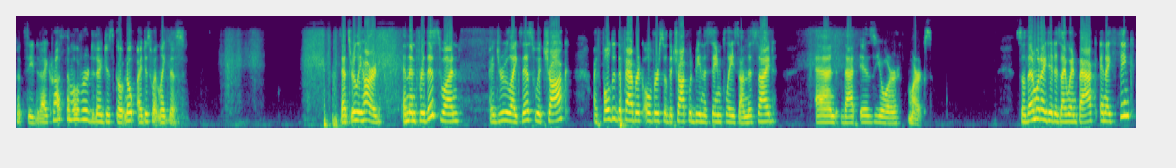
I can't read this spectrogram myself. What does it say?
let's see, did I cross them over? Did I just go, nope, I just went like this. That's really hard. And then for this one, I drew like this with chalk. I folded the fabric over so the chalk would be in the same place on this side and that is your marks. So then what I did is I went back and I think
